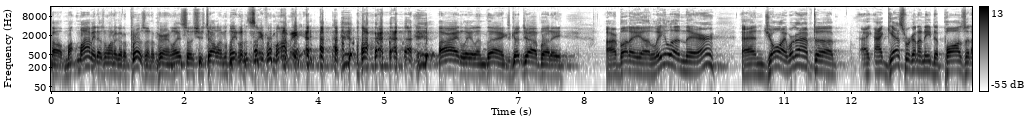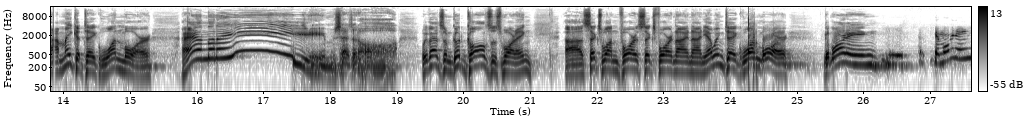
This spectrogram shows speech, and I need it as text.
Oh, M- mommy doesn't want to go to prison, apparently, so she's telling Leland to say for mommy. All right, Leland, thanks. Good job, buddy. Our buddy uh, Leland there. And Joy, we're going to have to, I, I guess we're going to need to pause it. I may could take one more. And the name says it all. We've had some good calls this morning. Uh, 614 6499. Yeah, we can take one more. Good morning. Good morning.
